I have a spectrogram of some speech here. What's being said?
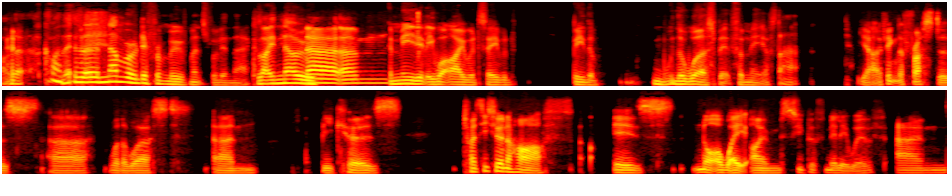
Oh, come on, there's a number of different movements within there because I know um, immediately what I would say would be the the worst bit for me of that. yeah, I think the thrusters uh, were the worst um, because 22 and a half is not a weight I'm super familiar with. And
